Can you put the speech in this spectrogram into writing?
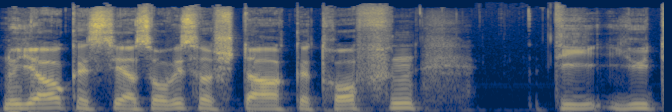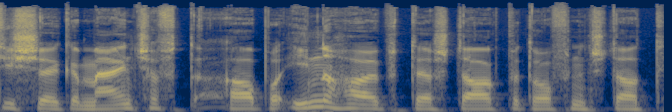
New York ist ja sowieso stark getroffen. Die jüdische Gemeinschaft aber innerhalb der stark betroffenen Stadt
